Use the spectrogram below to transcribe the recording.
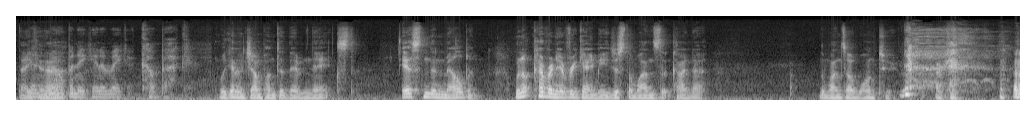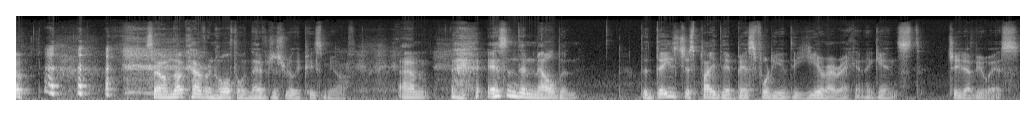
They and can. Uh, Melbourne are going to make a comeback. we're going to jump onto them next. Essendon, Melbourne. We're not covering every game here, just the ones that kind of, the ones I want to. Okay. so I'm not covering Hawthorn. They've just really pissed me off. Um, Essendon, Melbourne. The D's just played their best footy of the year, I reckon, against GWS.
